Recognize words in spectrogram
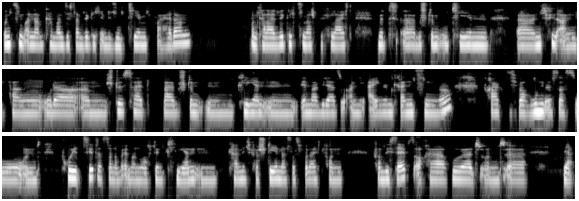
und zum anderen kann man sich dann wirklich in diesen Themen verheddern und kann halt wirklich zum Beispiel vielleicht mit äh, bestimmten Themen äh, nicht viel anfangen oder ähm, stößt halt bei bestimmten Klienten immer wieder so an die eigenen Grenzen, ne? fragt sich, warum ist das so und projiziert das dann aber immer nur auf den Klienten, kann nicht verstehen, dass das vielleicht von von sich selbst auch herrührt und äh, ja,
